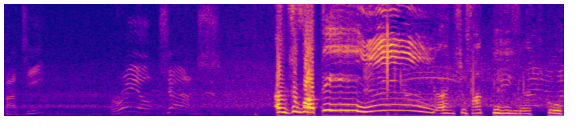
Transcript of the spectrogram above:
Fati. Real chance. Ansu Fati! Ansu Fati, let's go.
